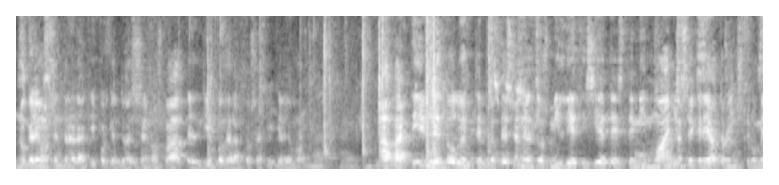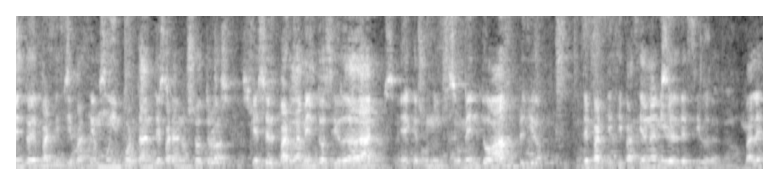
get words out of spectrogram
no queremos entrar aquí porque entonces se nos va el tiempo de las cosas que queremos. A partir de todo este proceso, en el 2017, este mismo año, se crea otro instrumento de participación muy importante para nosotros, que es el Parlamento Ciudadano, ¿eh? que es un instrumento amplio de participación a nivel de ciudad. ¿vale?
